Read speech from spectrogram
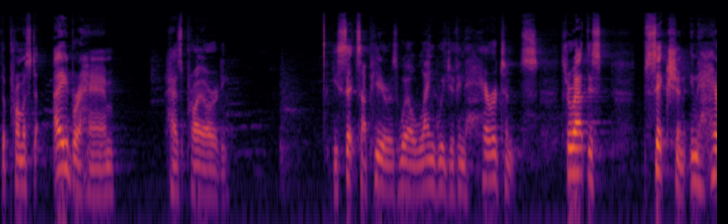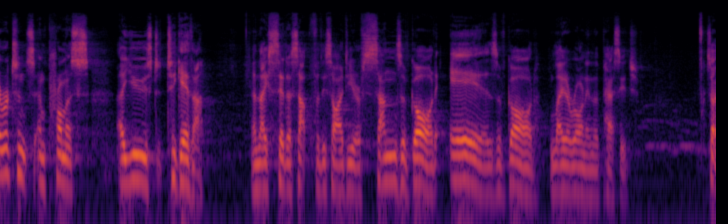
The promise to Abraham has priority. He sets up here as well language of inheritance. Throughout this section, inheritance and promise are used together. And they set us up for this idea of sons of God, heirs of God, later on in the passage. So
